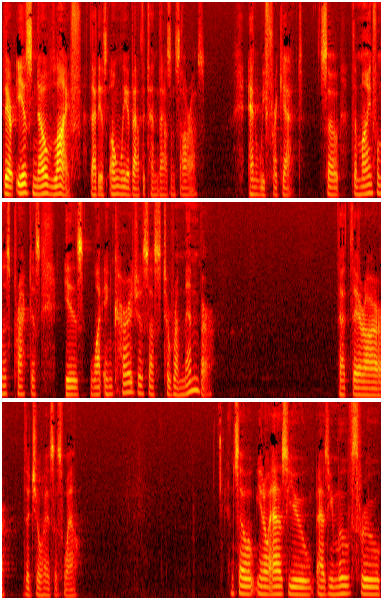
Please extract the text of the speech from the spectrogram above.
There is no life that is only about the 10,000 sorrows. And we forget. So the mindfulness practice is what encourages us to remember that there are the joys as well. And so, you know, as you as you move through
